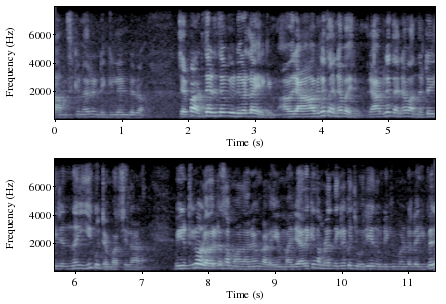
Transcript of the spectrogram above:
താമസിക്കുന്നവരുണ്ടെങ്കിൽ ഉണ്ടല്ലോ. ചിലപ്പോൾ അടുത്തടുത്ത വീടുകളിലായിരിക്കും. അവർ രാവിലെ തന്നെ വരും. രാവിലെ തന്നെ വന്നിട്ട് ഇരുന്ന് ഈ കുറ്റം പറച്ചിലാണ്. വീട്ടിലുള്ളവരുടെ സമാധാനവും കളയും. മര്യാദയ്ക്ക് നമ്മൾ എന്തെങ്കിലുമൊക്കെ ജോലി ചെയ്തുകൊണ്ടിരിക്കുമ്പോൾ ഉണ്ടല്ലോ ഇവർ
